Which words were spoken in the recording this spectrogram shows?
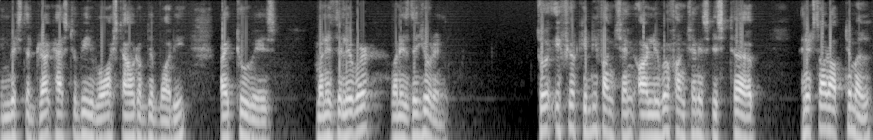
in which the drug has to be washed out of the body by two ways. One is the liver, one is the urine. So if your kidney function or liver function is disturbed and it's not optimal,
